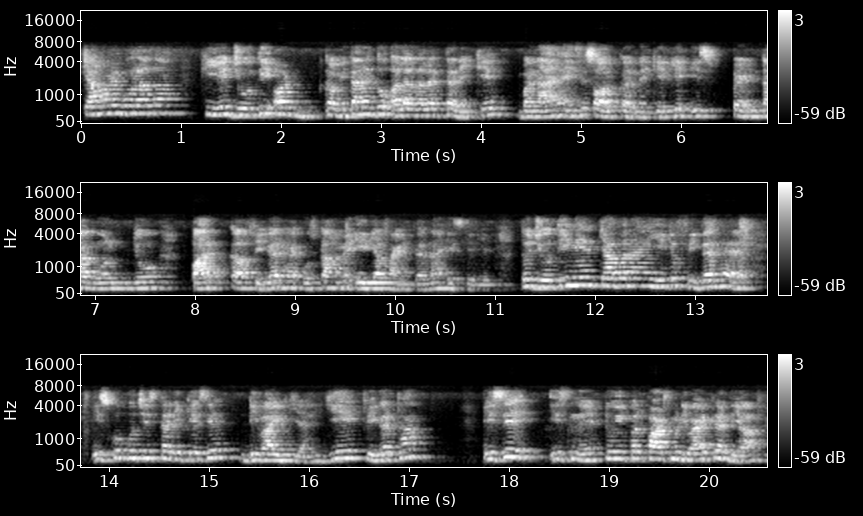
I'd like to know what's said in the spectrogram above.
क्या हमें बोला था? कि ये ज्योति और कविता ने दो अलग अलग तरीके बनाए हैं इसे सॉल्व करने के लिए। इस पेंटागोन जो पार्क का फिगर है, उसका हमें एरिया फाइंड करना है इसके लिए। तो ज्योति ने क्या बनाया? ये जो फिगर है, इसको कुछ इस तरीके से डिवाइड किया है। ये एक फिगर था। इसे, इसने टू इक्वल पार्ट्स में डिवाइड कर दिया।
